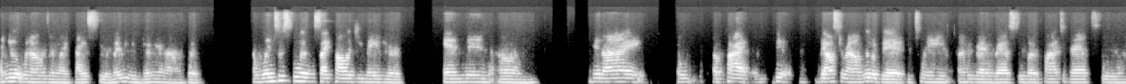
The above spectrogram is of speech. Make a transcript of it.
I knew it when I was in like high school, maybe even junior high, but I went to school as a psychology major. And then, um, then I applied, bounced around a little bit between undergrad and grad school, but applied to grad school,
